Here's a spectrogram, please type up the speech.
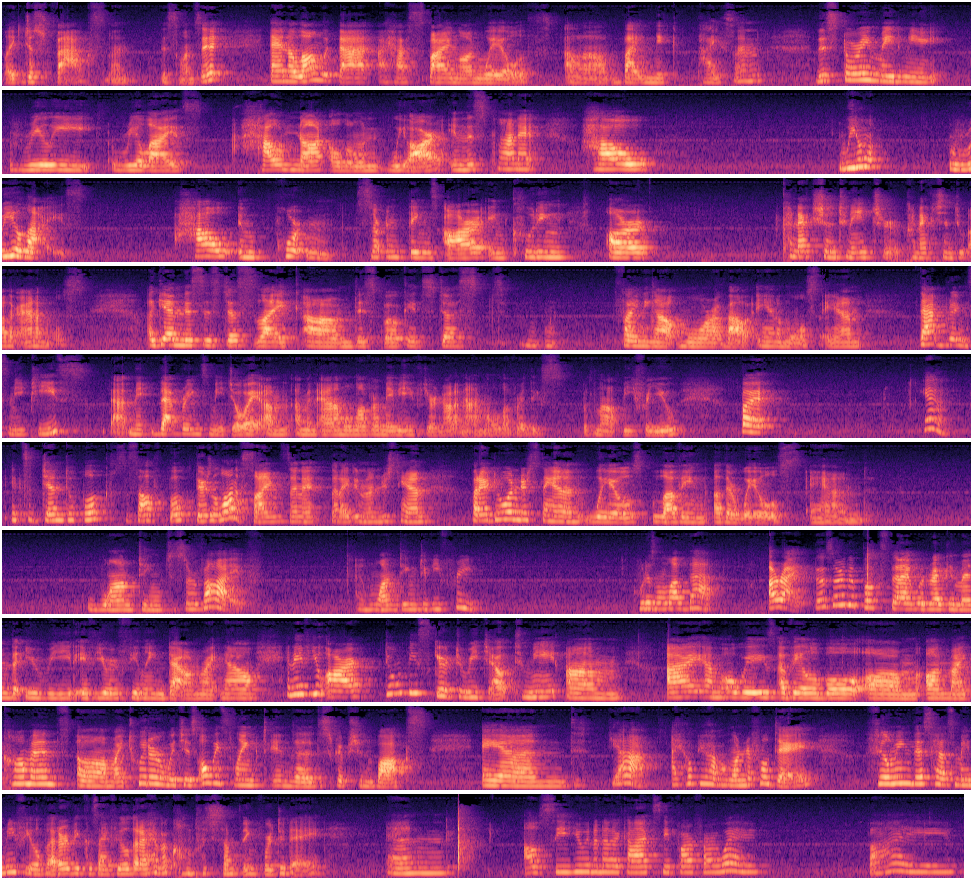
like just facts then this one's it. And along with that i have spying on whales um, by nick Pyenson. this story made me really realize how not alone we are in this planet how we don't realize how important certain things are, including our connection to nature, connection to other animals. Again, this is just like um, this book. It's just finding out more about animals and that brings me peace. That, that brings me joy. I'm, I'm an animal lover. Maybe if you're not an animal lover, this would not be for you. But yeah, it's a gentle book, it's a soft book. There's a lot of science in it that I didn't understand, but I do understand whales loving other whales and wanting to survive. and wanting to be free. Who doesn't love that? Alright, those are the books that I would recommend that you read if you're feeling down right now. And if you are, don't be scared to reach out to me. Um, I am always available um, on my comments, uh, my Twitter, which is always linked in the description box. And yeah, I hope you have a wonderful day. Filming this has made me feel better because I feel that I have accomplished something for today. And I'll see you in another galaxy far, far away. Bye.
